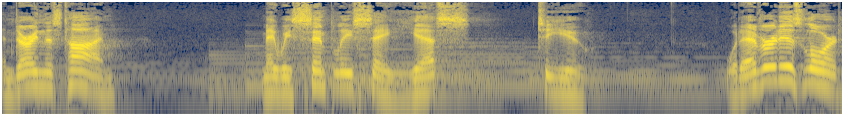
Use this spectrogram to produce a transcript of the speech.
And during this time, may we simply say yes to you. Whatever it is, Lord,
